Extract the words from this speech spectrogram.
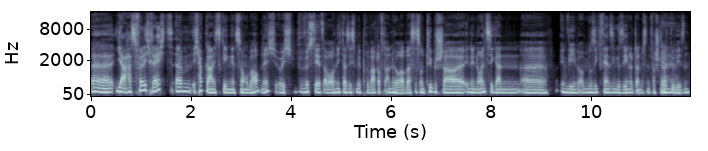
Äh, ja, hast völlig recht. Ähm, ich habe gar nichts gegen den Song, überhaupt nicht. Ich wüsste jetzt aber auch nicht, dass ich es mir privat oft anhöre, aber das ist so ein typischer in den 90ern äh, irgendwie im Musikfernsehen gesehen und dann ein bisschen verstört ja, gewesen.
